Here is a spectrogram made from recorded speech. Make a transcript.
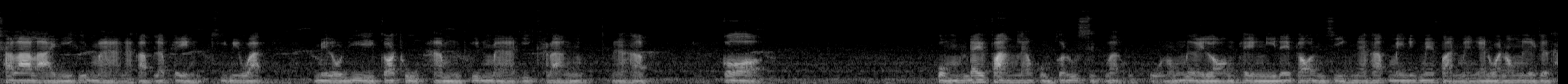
ชาลาลายนี้ขึ้นมานะครับ และเพลงคิมิวะ เมโลดี้ก็ถูกทำขึ้นมาอีกครั้งนะครับ ก็ ผมได้ฟังแล้วผมก็รู้สึกว่า โอ้โห น้องเนยร้องเพลงนี้ได้เพราะจริงๆนะครับ ไม่นึกไม่ฝันเหมือนกันว่าน้องเนยจะท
